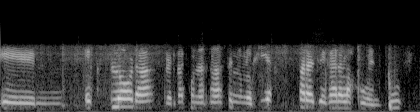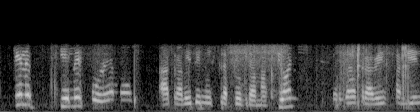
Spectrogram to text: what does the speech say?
eh, explora, ¿verdad?, con las nuevas tecnologías para llegar a la juventud, qué le, qué le podemos a través de nuestra programación, ¿verdad? A través también,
